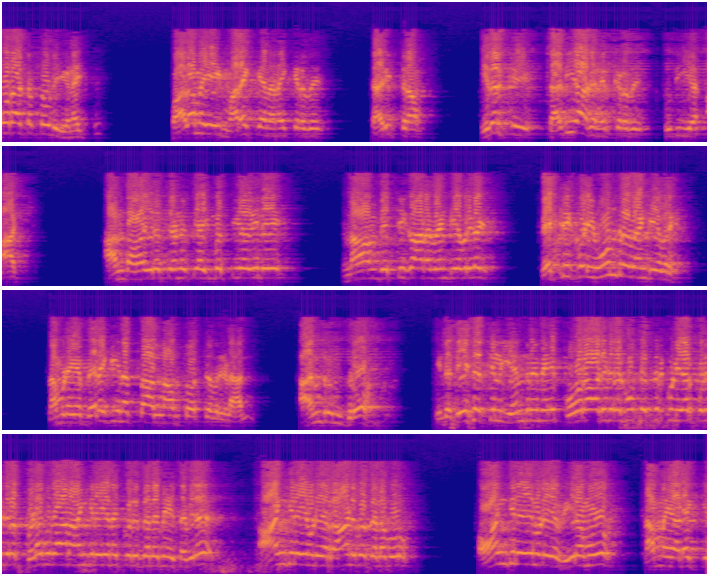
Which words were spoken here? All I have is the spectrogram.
போராட்டத்தோடு இணைத்து பழமையை மறைக்க நினைக்கிறது. சரித்திரம் இதற்கு சதியாக நிற்கிறது புதிய ஆட்சி. அந்த ஆயிரத்தி எண்ணூத்தி ஐம்பத்தி ஏழிலே நாம் வெற்றி காண வேண்டியவர்கள் வெற்றி கொடி ஊன்ற வேண்டியவர்கள். நம்முடைய பலகீனத்தால் நாம் தோற்றவர்களால் அன்றும் துரோகம். இந்த தேசத்தில் என்றுமே போராடுகிற கூட்டத்திற்குள் ஏற்படுகிற பிளவுதான் ஆங்கிலேயனுக்கு ஒரு பலமே தவிர ஆங்கிலேயனுடைய ராணுவ பலமோ ஆங்கிலேயனுடைய வீரமோ நம்மை அடக்கி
